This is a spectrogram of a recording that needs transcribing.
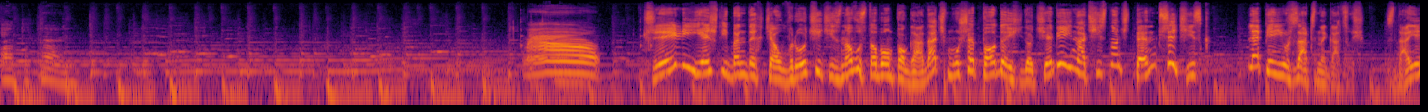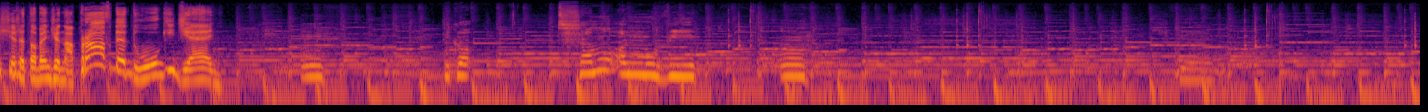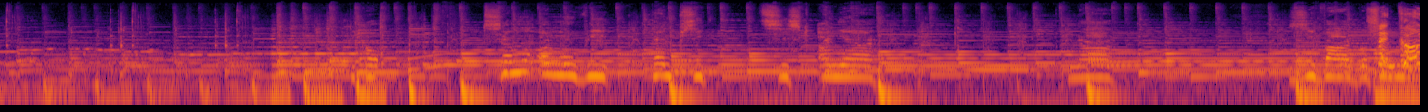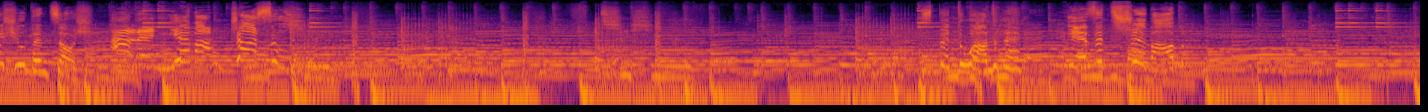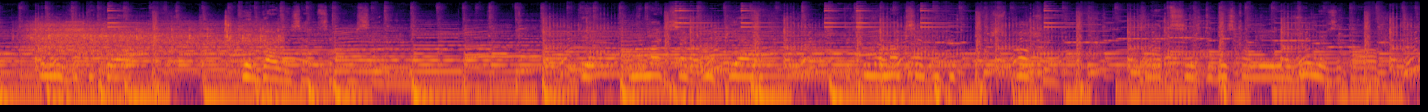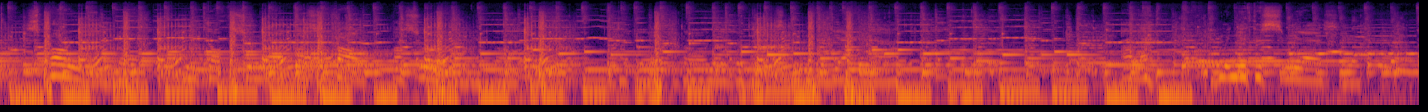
A to ten. Czyli jeśli będę chciał wrócić i znowu z tobą pogadać, muszę podejść do ciebie i nacisnąć ten przycisk. Lepiej już zacznę, Gacuś. Zdaje się, że to będzie naprawdę długi dzień. Tylko czemu on mówi. Mm, Tylko czemu on mówi ten przycisk, a nie na Zivago? Przekąsiłbym coś, ale nie mam czasu! Zbyt ładne! Nie wytrzymam! Pierdoły za maksa głupie, taki na maksa sposób. Znaczy z drugiej strony rozumiem, że to spojrzy, i to w sumie pasowało, pasuje niego takie stymulujenia. Ale mnie to śmieszy.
